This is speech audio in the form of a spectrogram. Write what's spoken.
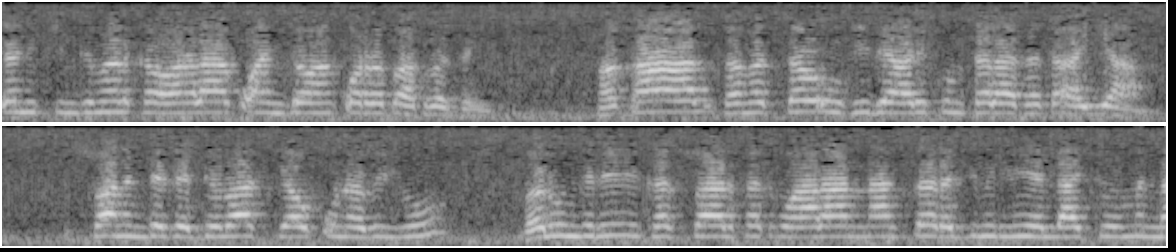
ቀን ይችን ግመል ከኋላ ቋንጃዋን ቆረጧት በሰይ። ፈቃል ተመተዑ ፊ ዲያሪኩም ሰላተተ አያም። እሷን እንደ ገደሏት ሲያውቁ ነብዩ። በሉ እንግዲህ ከእሷ አልፈት በኋላ እናንተ ረጅም እድሜ የላችሁምና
